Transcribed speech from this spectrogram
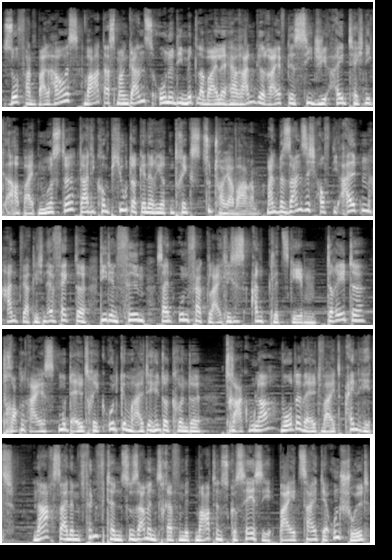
so fand Ballhaus, war, dass man ganz ohne die mittlerweile herangereifte CGI-Technik arbeiten musste, da die computergenerierten Tricks zu teuer waren. Man besann sich auf die alten handwerklichen Effekte, die den Film sein unvergleichliches Antlitz geben. Drehte, Trockeneis, Modelltrick und gemalte Hintergründe. Dracula wurde weltweit ein Hit. Nach seinem fünften Zusammentreffen mit Martin Scorsese bei Zeit der Unschuld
